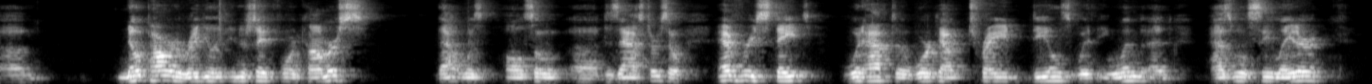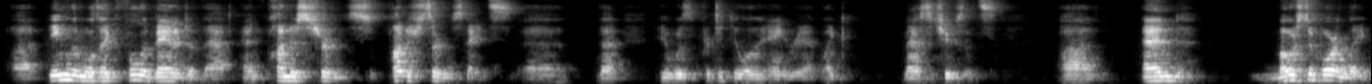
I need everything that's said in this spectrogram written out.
Um, no power to regulate interstate foreign commerce. That was also a disaster. So every state would have to work out trade deals with England, and as we'll see later, uh, England will take full advantage of that and punish certain punish certain states uh, that it was particularly angry at, like Massachusetts. Uh, and most importantly,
